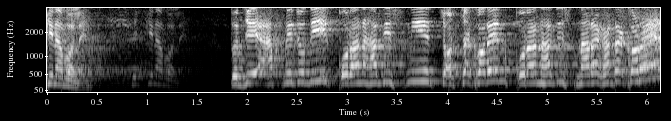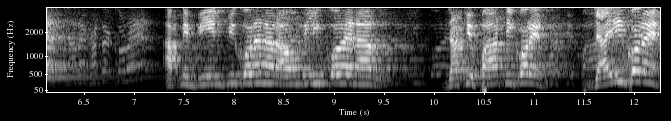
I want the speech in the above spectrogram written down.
কিনা বলেন ঠিক কিনা বলেন? তো যে আপনি যদি কোরআন হাদিস নিয়ে চর্চা করেন, কোরআন হাদিস নাড়াঘাটা করেন, আপনি বিএনপি করেন আর আওয়ামী লীগ করেন আর জাতীয় পার্টি করেন, যাই করেন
